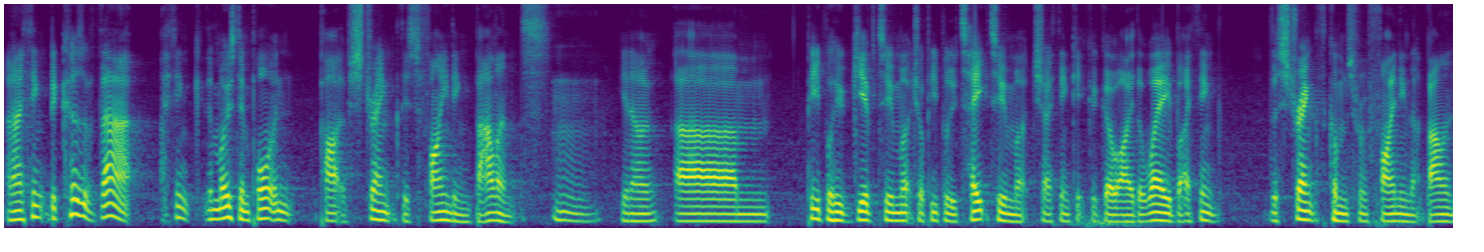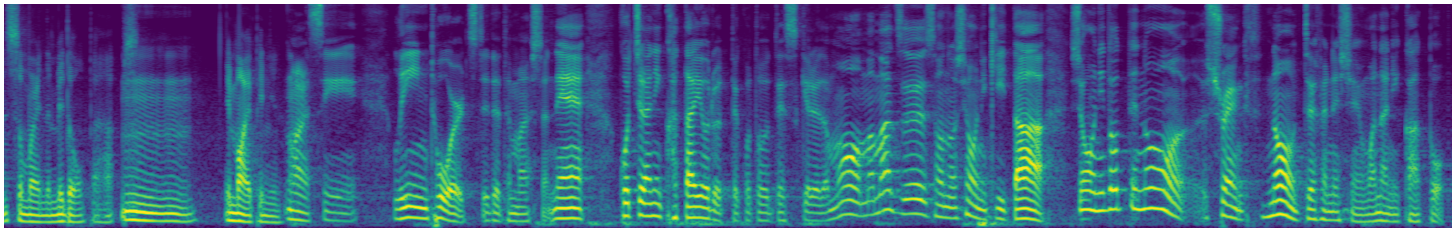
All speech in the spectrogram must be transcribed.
And I think because of that, I think the most important part of strength is finding balance. You know, um, people who give too much or people who take too much, I think it could go either way. But I think the strength comes from finding that balance somewhere in the middle, perhaps. In my opinion. I see. lean towards って出てましたね。こちらに偏るってことですけれども、まあ、まずそのショーに聞いた、ショーにとっての strength の definition は何かと。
